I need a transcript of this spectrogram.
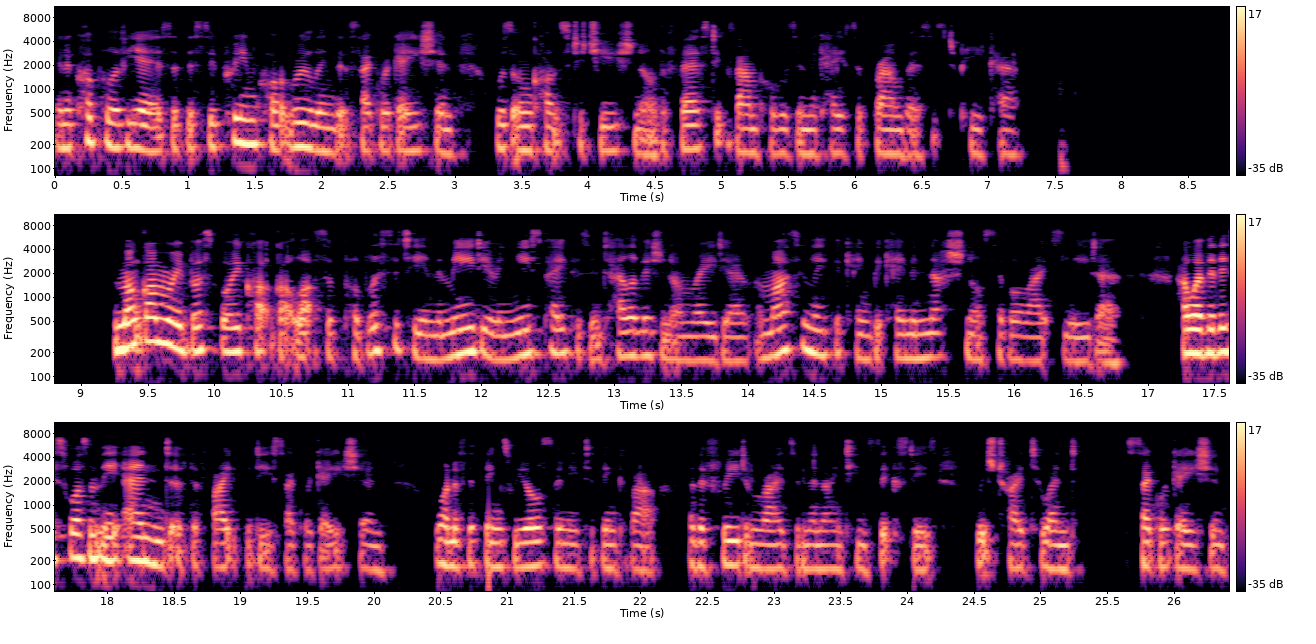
in a couple of years of the Supreme Court ruling that segregation was unconstitutional. The first example was in the case of Brown versus Topeka. The Montgomery bus boycott got lots of publicity in the media, in newspapers, in television, on radio, and Martin Luther King became a national civil rights leader. However, this wasn't the end of the fight for desegregation. One of the things we also need to think about are the freedom rides in the 1960s, which tried to end segregation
